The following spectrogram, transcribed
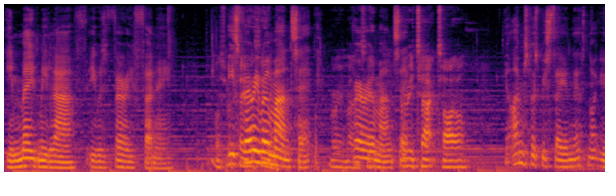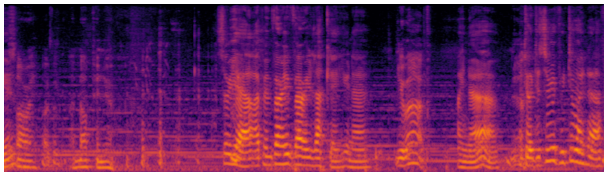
He made me laugh. He was very funny. He's very romantic. Very romantic. Very romantic. Very tactile. Yeah, I'm supposed to be staying this, not you. Sorry, I- I'm helping you. So yeah, I've been very, very lucky, you know. You have. I know. Yeah. You don't deserve it, do I enough.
